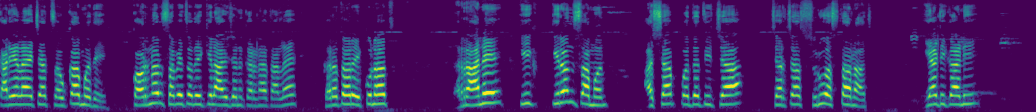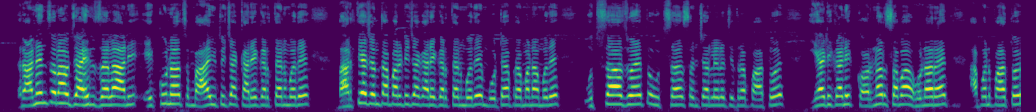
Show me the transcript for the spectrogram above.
कार्यालयाच्या चौकामध्ये कॉर्नर सभेचं देखील आयोजन करण्यात आलं आहे खरं तर एकूणच राणे की किरण सामंत अशा पद्धतीच्या चर्चा सुरू असतानाच या ठिकाणी राणेंचं नाव जाहीर झालं आणि एकूणच महायुतीच्या कार्यकर्त्यांमध्ये भारतीय जनता पार्टीच्या कार्यकर्त्यांमध्ये मोठ्या प्रमाणामध्ये उत्साह जो आहे तो उत्साह संचारलेलं चित्र पाहतोय. या ठिकाणी कॉर्नर सभा होणार आहेत. आपण पाहतोय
